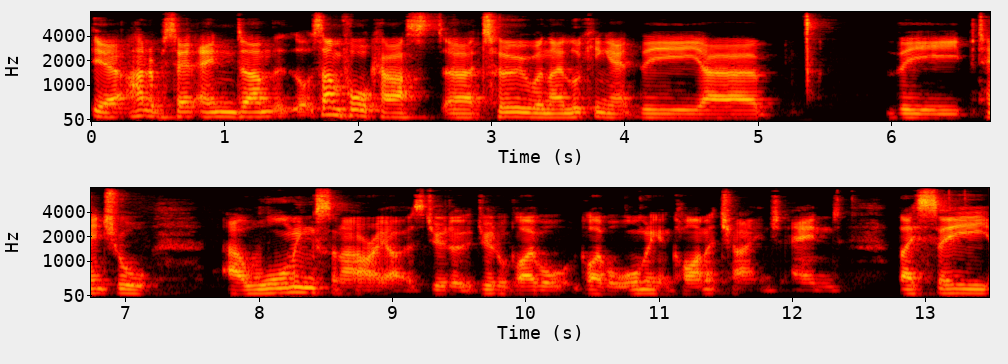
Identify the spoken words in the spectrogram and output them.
Yeah, 100%. And um, some forecasts uh, too, when they're looking at the uh, the potential warming scenarios due to due to global global warming and climate change, and they see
